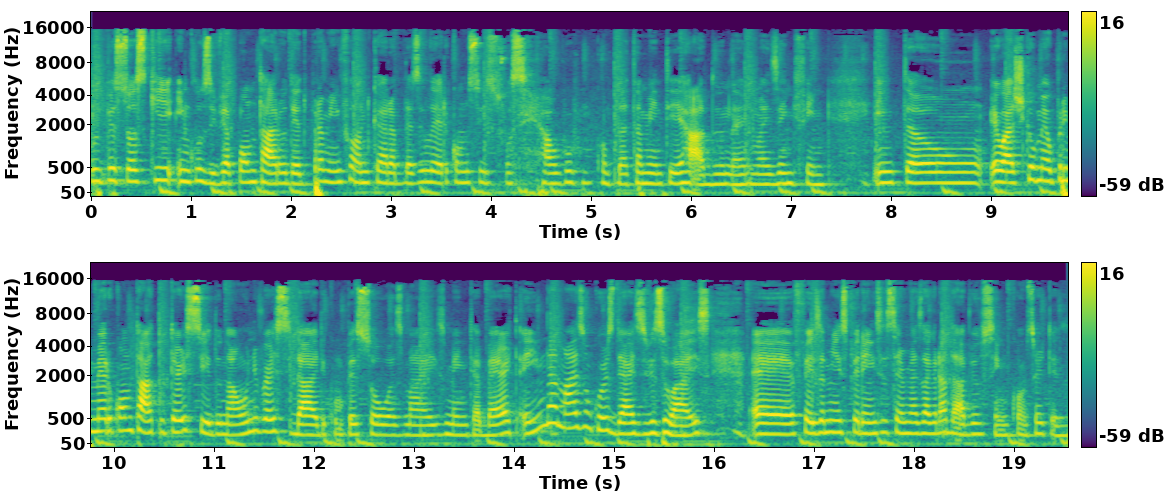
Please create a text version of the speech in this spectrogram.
por pessoas que, inclusive, apontaram o dedo para mim falando que eu era brasileira, como se isso fosse algo completamente errado, né? Mas enfim. Então, eu acho que o meu primeiro contato ter sido na universidade com pessoas mais mente aberta, ainda mais um curso de artes visuais, é, fez a minha experiência ser mais agradável, sim, com certeza.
